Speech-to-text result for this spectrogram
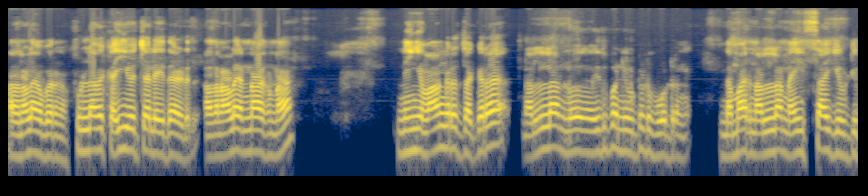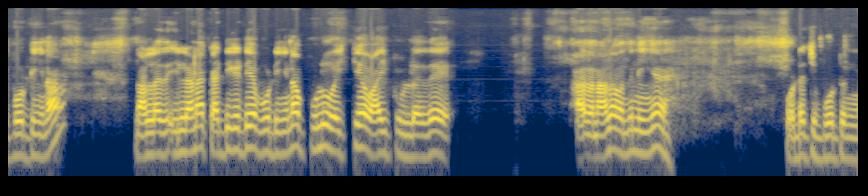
அதனால் அங்கே பாருங்கள் ஃபுல்லாகவே கை வச்சாலே இதாகிடுது அதனால் என்ன ஆகுன்னா நீங்கள் வாங்குற சக்கரை நல்லா இது பண்ணி விட்டுட்டு போட்டுருங்க. இந்த மாதிரி நல்லா நைஸாக்கி விட்டு போட்டிங்கன்னா நல்லது. இல்லைன்னா கட்டி கட்டியாக போட்டிங்கன்னா புழு வைக்க வாய்ப்பு உள்ளது. அதனால் வந்து நீங்கள் உடச்சி போட்டுங்க.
